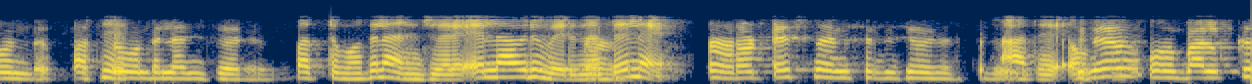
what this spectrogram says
ഉണ്ട്. പത്ത് മുതൽ അഞ്ച് വരെ. ഉണ്ട് പത്ത് മുതൽ അഞ്ച് വരെ. എല്ലാവരും വരുന്നുണ്ട് അല്ലേ? ആ റൊട്ടേഷൻ അനുസരിച്ച് അതെ, പിന്നെ ബൾക്ക്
